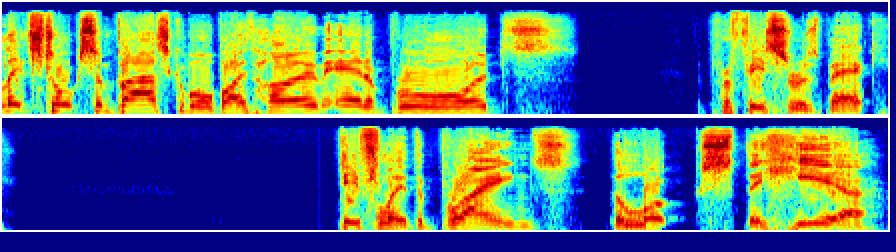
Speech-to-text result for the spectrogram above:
let's talk some basketball, both home and abroad. The professor is back. Definitely the brains, the looks, the hair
